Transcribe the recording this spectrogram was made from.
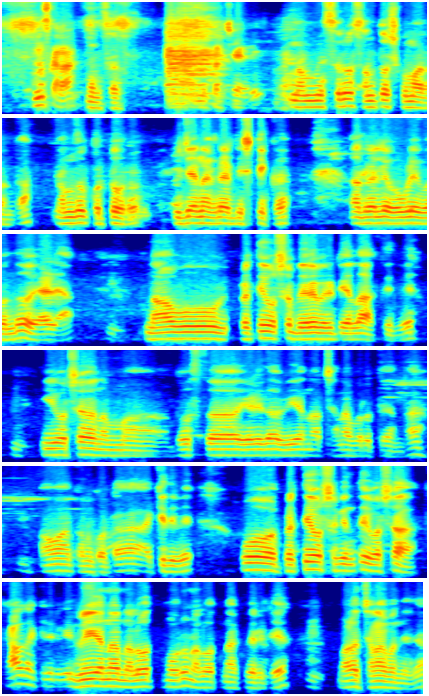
ನಮಸ್ಕಾರ. ನಮಸ್ಕಾರ. ನಿಮ್ಮ ಪರಿಚಯ ಹೇಳಿ. ನಮ್ಮ ಹೆಸರು ಸಂತೋಷ್ ಕುಮಾರ್ ಅಂತ. ನಮ್ದು ಕೊಟ್ಟೂರು ವಿಜಯನಗರ ಡಿಸ್ಟಿಕ್ ಅದರಲ್ಲಿ ಹೋಬಳಿ ಬಂದು ಎಳ್ಯ ನಾವು ಪ್ರತಿ ವರ್ಷ ಬೇರೆ ವೆರೈಟಿ ಎಲ್ಲ ಹಾಕ್ತಿದ್ವಿ. ಈ ವರ್ಷ ನಮ್ಮ ದೋಸ್ತ ಹೇಳಿದ ವಿ ಎನ್ ಆರ್ ಚೆನ್ನಾಗ್ ಬರುತ್ತೆ ಅಂತ ಅವ ತಂದ್ಕೊಟ್ಟ ಹಾಕಿದೀವಿ. ಓ ಪ್ರತಿ ವರ್ಷಕ್ಕಿಂತ ಈ ವರ್ಷ ಯಾವ್ದು ಹಾಕಿದ್ರಿ ವಿ ಎನ್ ಆರ್ ನಲವತ್ಮೂರು ನಲವತ್ನಾಲ್ಕು ವೆರೈಟಿ ಬಹಳ ಚೆನ್ನಾಗ್ ಬಂದಿದೆ.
